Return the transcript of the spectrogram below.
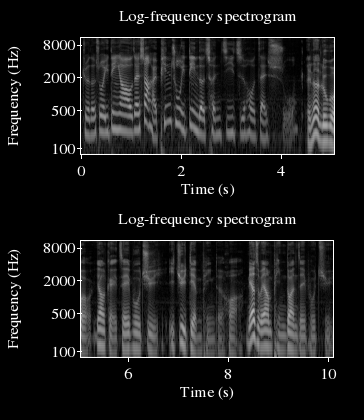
觉得说一定要在上海拼出一定的成绩之后再说。哎，那如果要给这一部剧一句点评的话，你要怎么样评断这一部剧？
